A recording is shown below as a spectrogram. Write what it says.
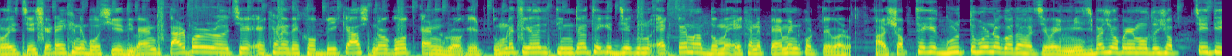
রয়েছে, সেটা এখানে বসিয়ে দিবে। অ্যান্ড তারপরে রয়েছে এখানে দেখো বিকাশ, নগদ অ্যান্ড রকেট তোমরা চাইলে তিনটা থেকে যে কোনো একটার মাধ্যমে এখানে পেমেন্ট করতে পারো। আর সব থেকে গুরুত্বপূর্ণ কথা হচ্ছে ভাই, মিজবা শপের মধ্যে সবচেয়ে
